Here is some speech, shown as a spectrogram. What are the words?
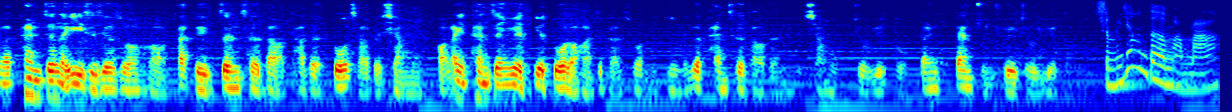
那探针的意思就是说，哈，它可以侦测到它的多少的项目，好，那你探针越越多的话，就表示说你你能够探测到的那个项目就越多，但但准确率就越高。什么样的妈妈，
